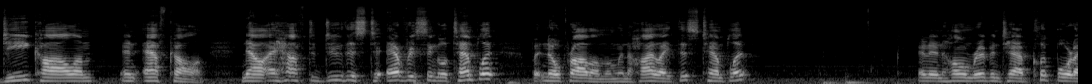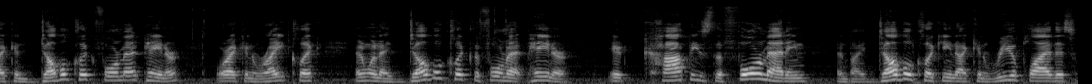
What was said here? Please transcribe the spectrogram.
D column and F column. Now I have to do this to every single template, but no problem. I'm going to highlight this template. And in Home Ribbon tab Clipboard, I can double-click Format Painter, or I can right-click and when I double click the Format Painter, it copies the formatting. And by double clicking, I can reapply this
